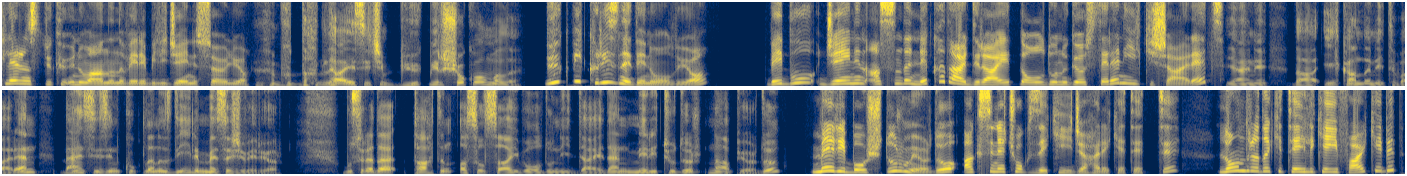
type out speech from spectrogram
Clarence Dükü ünvanını verebileceğini söylüyor. bu Dudley ailesi için büyük bir şok olmalı. Büyük bir kriz nedeni oluyor ve bu Jane'in aslında ne kadar dirayetli olduğunu gösteren ilk işaret. Yani daha ilk andan itibaren ben sizin kuklanız değilim mesajı veriyor. Bu sırada tahtın asıl sahibi olduğunu iddia eden Mary Tudor ne yapıyordu? Mary boş durmuyordu, aksine çok zekice hareket etti. Londra'daki tehlikeyi fark edip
